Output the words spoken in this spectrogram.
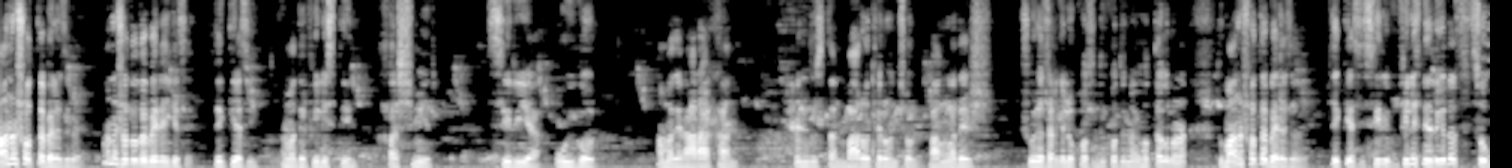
মানুষ হত্যা বেড়ে যাবে। মানুষ হত্যা তো বেড়েই গেছে। দেখতে আছি, আমাদের ফিলিস্তিন, কাশ্মীর সিরিয়া উইগর আমাদের আরাকান, হিন্দুস্তান, ভারতের অঞ্চল, বাংলাদেশ। সুরেচার গেল কত কতদিন আগে হত্যাগুলো না, তো মানুষ হত্যা বেড়ে যাবে। দেখতে আছি সিরি- ফিলিস্তিনের দিকে তো চোখ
